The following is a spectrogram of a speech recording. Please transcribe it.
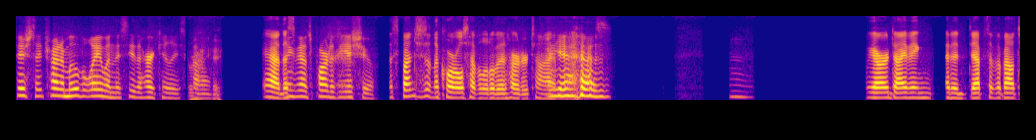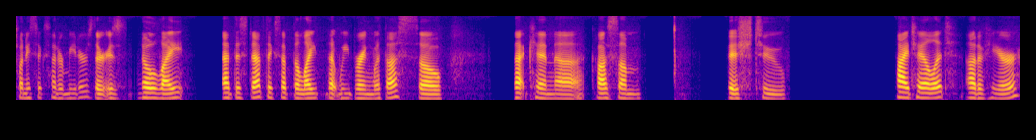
fish, they try to move away when they see the Hercules coming. Right. Yeah, I think that's part of the issue. the sponges and the corals have a little bit harder time. Yes. Mm. We are diving at a depth of about 2,600 meters. There is no light at this depth except the light that we bring with us. So that can uh, cause some fish to hightail it out of here.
